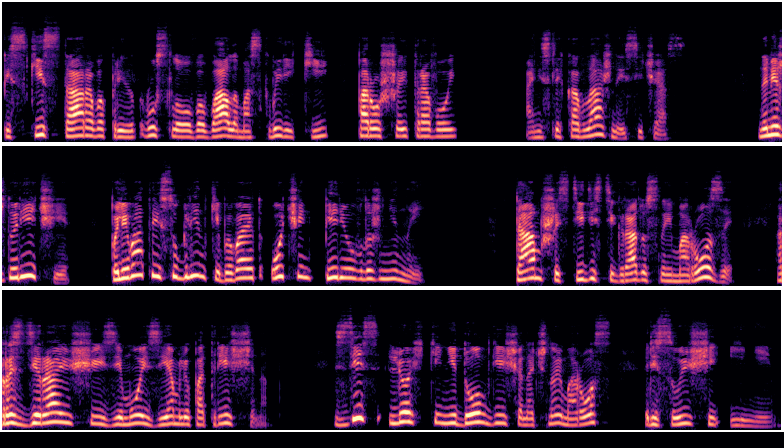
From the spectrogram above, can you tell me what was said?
Пески старого прируслого вала Москвы-реки, поросшие травой. Они слегка влажные сейчас. На Междуречье полеватые суглинки бывают очень переувлажнены. Там 60-градусные морозы, раздирающие зимой землю по трещинам. Здесь легкий, недолгий еще ночной мороз, рисующий инием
